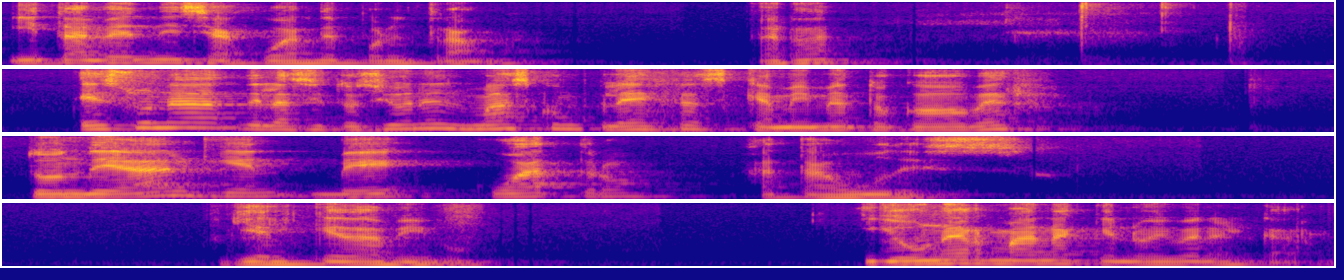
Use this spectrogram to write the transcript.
y tal vez ni se acuerde por el trauma, ¿verdad? Es una de las situaciones más complejas que a mí me ha tocado ver, donde alguien ve cuatro ataúdes y él queda vivo y una hermana que no iba en el carro.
